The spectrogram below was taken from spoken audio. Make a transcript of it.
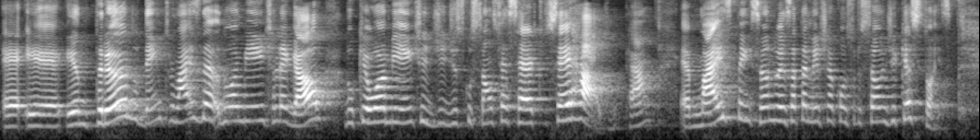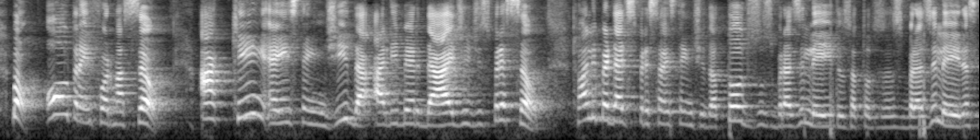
é, é, entrando dentro mais da, do ambiente legal do que o ambiente de discussão se é certo, se é errado, tá? É mais pensando exatamente na construção de questões. Bom, outra informação a quem é estendida a liberdade de expressão. Então, a liberdade de expressão é estendida a todos os brasileiros, a todas as brasileiras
